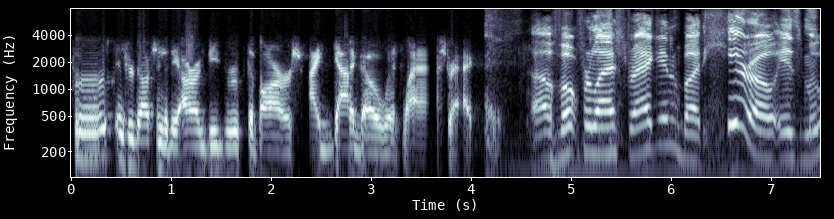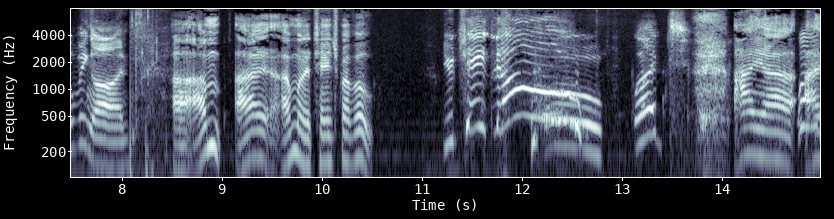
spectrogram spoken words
first introduction to the R&B group, DeBarge. I gotta go with Last Dragon. Uh, vote for Last Dragon, but Hero is moving on. Uh, I'm I I'm going to change my vote. You changed. No! What? I uh, I I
